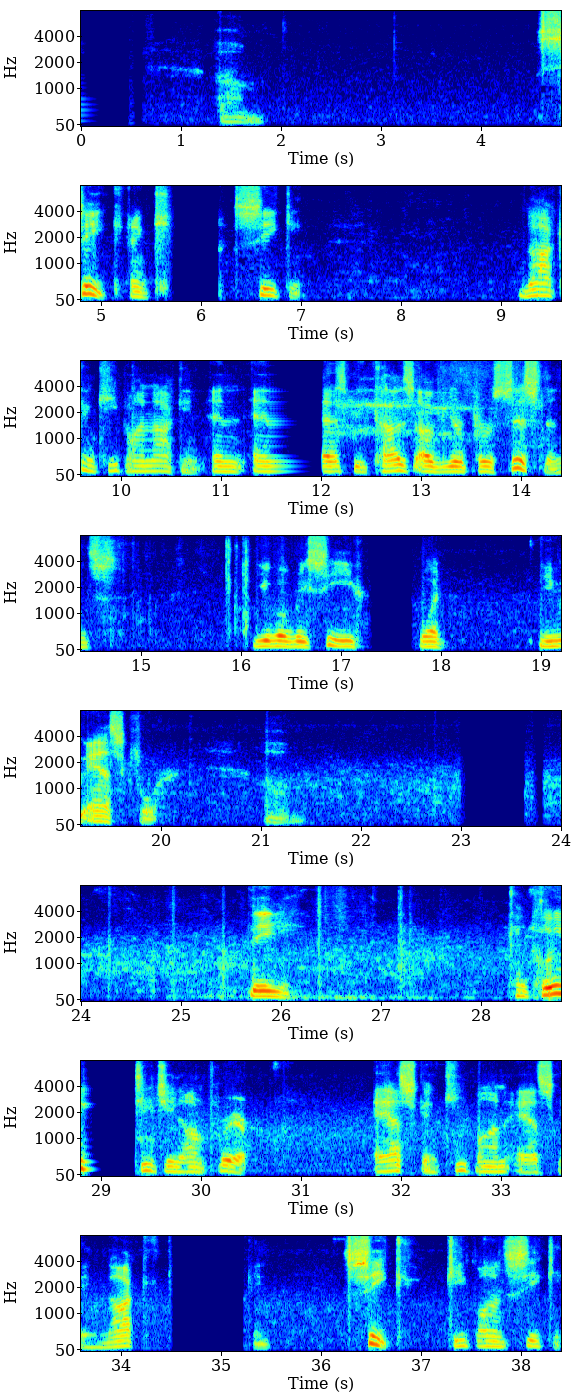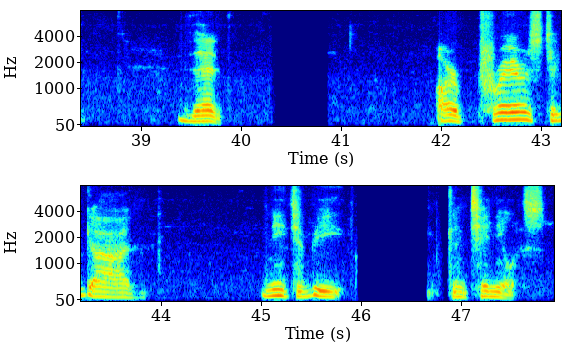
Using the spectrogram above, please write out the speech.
Um, seek and keep seeking knock and keep on knocking and and as because of your persistence you will receive what you ask for. Um, the conclude teaching on prayer. Ask and keep on asking knock seek keep on seeking. That our prayers to God need to be continuous.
